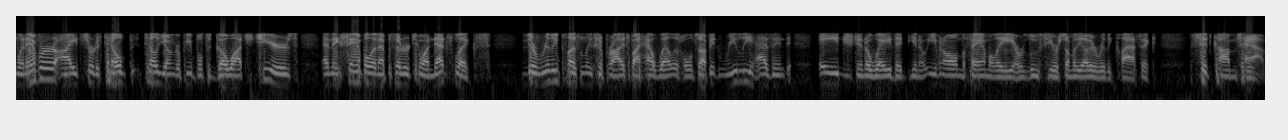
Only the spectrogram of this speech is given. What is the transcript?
whenever I sort of tell tell younger people to go watch Cheers, and they sample an episode or two on Netflix they're really pleasantly surprised by how well it holds up. It really hasn't aged in a way that you know even All in the Family or Lucy or some of the other really classic sitcoms have.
